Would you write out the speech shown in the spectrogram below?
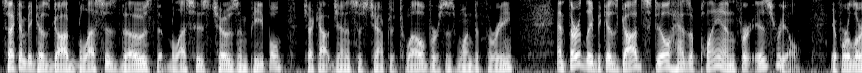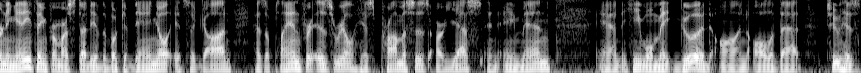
Second, because God blesses those that bless his chosen people. Check out Genesis chapter 12, verses 1 to 3. And thirdly, because God still has a plan for Israel. If we're learning anything from our study of the book of Daniel, it's that God has a plan for Israel. His promises are yes and amen and he will make good on all of that to his,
